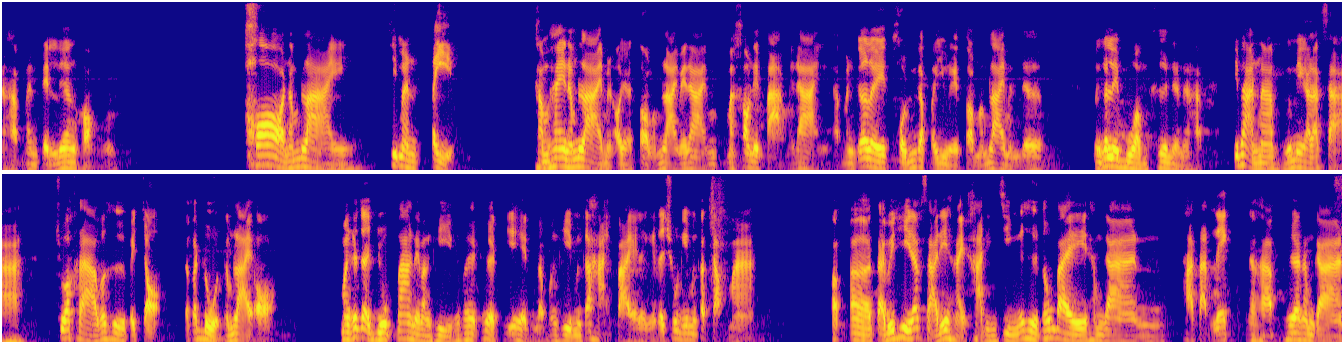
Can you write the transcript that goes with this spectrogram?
นะครับ มันเป็นเรื่องของท่อน้ำลายที่มันตีบทำให้น้ำลายมันออกจากต่อมน้ำลายไม่ได้ มาเข้าในปากไม่ได้ครับ มันก็เลยทนกลับไปอยู่ในต่อมน้ำลายเหมือนเดิม มันก็เลยบวมขึ้นนะครับ ที่ผ่านมาผมก็มีการรักษาชั่วคราวก็คือไปเจาะแล้วก็ดูดน้ำลายออก มันก็จะยุบบ้างในบางทีถ้าเกิดพี่เห็นแบบบางทีมันก็หายไปอะไรเงี้ยแต่ช่วงนี้มันก็กลับมาเอ่อแต่วิธีรักษาที่หายขาดจริง ๆ ก็คือต้องไปทำการผ่าตัดเล็กนะครับ เพื่อทำการ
